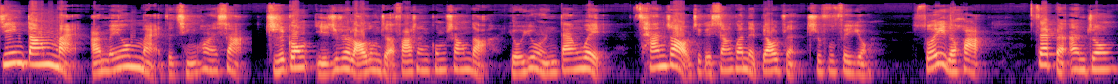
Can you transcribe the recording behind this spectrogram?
应当买而没有买的情况下，职工也就是劳动者发生工伤的，由用人单位参照这个相关的标准支付费用。所以的话，在本案中，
